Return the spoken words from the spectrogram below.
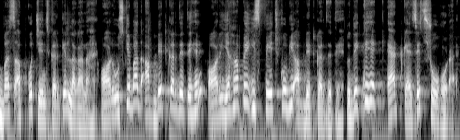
बस आपको चेंज करके लगाना है। और उसके बाद अपडेट कर देते हैं और यहाँ पे इस पेज को भी अपडेट कर देते हैं। तो देखते हैं एड कैसे शो हो रहा है।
